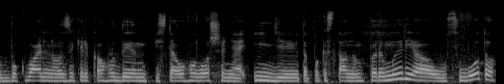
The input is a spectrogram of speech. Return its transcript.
Буквально за кілька годин після оголошення Індією та Пакистаном перемир'я у суботу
